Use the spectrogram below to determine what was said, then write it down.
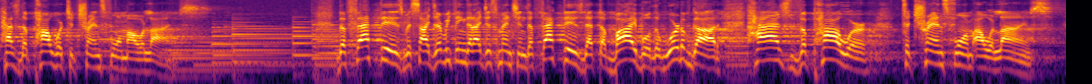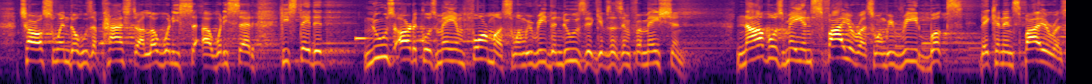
has the power to transform our lives. The fact is, besides everything that I just mentioned, the fact is that the Bible, the Word of God, has the power to transform our lives. Charles Swindoll, who's a pastor, I love what he, uh, what he said. He stated, News articles may inform us. When we read the news, it gives us information. Novels may inspire us. When we read books, they can inspire us.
